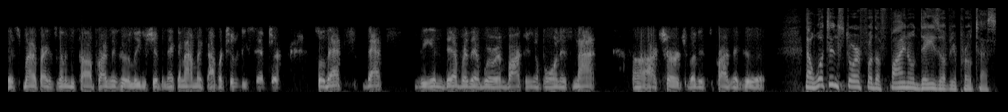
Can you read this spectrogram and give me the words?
As a matter of fact, it's going to be called Project Hood Leadership and Economic Opportunity Center. So that's that's the endeavor that we're embarking upon. It's not uh, our church, but it's Project Hood. Now, what's in store for the final days of your protest?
